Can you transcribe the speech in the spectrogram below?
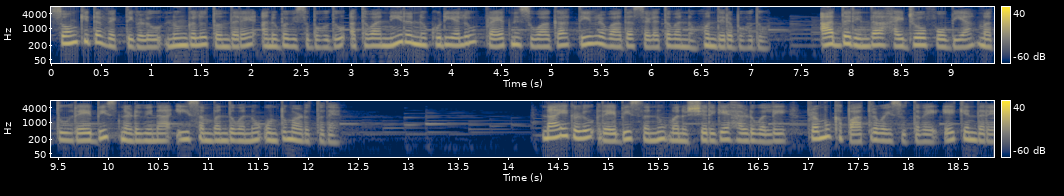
ಸೋಂಕಿತ ವ್ಯಕ್ತಿಗಳು ನುಂಗಲು ತೊಂದರೆ ಅನುಭವಿಸಬಹುದು ಅಥವಾ ನೀರನ್ನು ಕುಡಿಯಲು ಪ್ರಯತ್ನಿಸುವಾಗ ತೀವ್ರವಾದ ಸೆಳೆತವನ್ನು ಹೊಂದಿರಬಹುದು. ಆದ್ದರಿಂದ ಹೈಡ್ರೋಫೋಬಿಯಾ ಮತ್ತು ರೇಬಿಸ್ ನಡುವಿನ ಈ ಸಂಬಂಧವನ್ನು ಉಂಟುಮಾಡುತ್ತದೆ. ನಾಯಿಗಳು ರೇಬಿಸ್ ಅನ್ನು ಮನುಷ್ಯರಿಗೆ ಹರಡುವಲ್ಲಿ ಪ್ರಮುಖ ಪಾತ್ರ ವಹಿಸುತ್ತವೆ, ಏಕೆಂದರೆ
